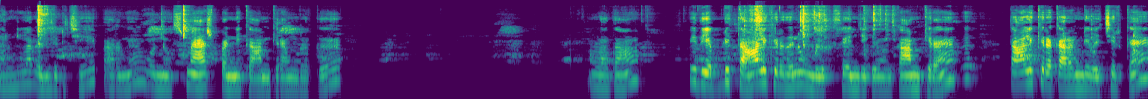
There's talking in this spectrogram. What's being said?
நல்லா வெந்துடுச்சு. பாருங்கள் ஒன்று ஸ்மாஷ் பண்ணி காமிக்கிறேன் உங்களுக்கு. அவ்வளோதான் இது எப்படி தாளிக்கிறதுன்னு உங்களுக்கு செஞ்சு காமிக்கிறேன். தாளிக்கிற கரண்டி வச்சுருக்கேன்.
